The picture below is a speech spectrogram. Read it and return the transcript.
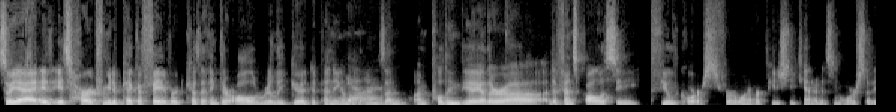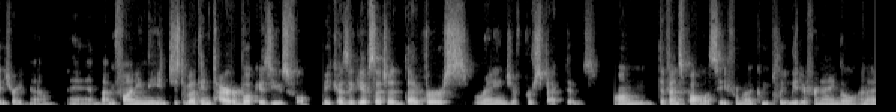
so yeah, it, it's hard for me to pick a favorite because I think they're all really good depending on yeah. the lens. I'm I'm pulling together a uh, defense policy field course for one of our PhD candidates in war studies right now, and I'm finding the just about the entire book is useful because it gives such a diverse range of perspectives on defense policy from a completely different angle. And I,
